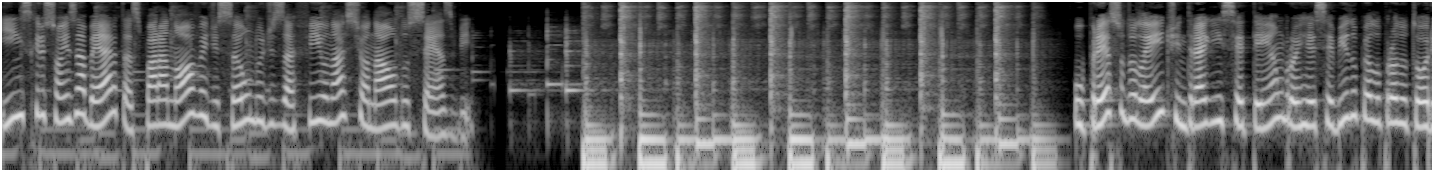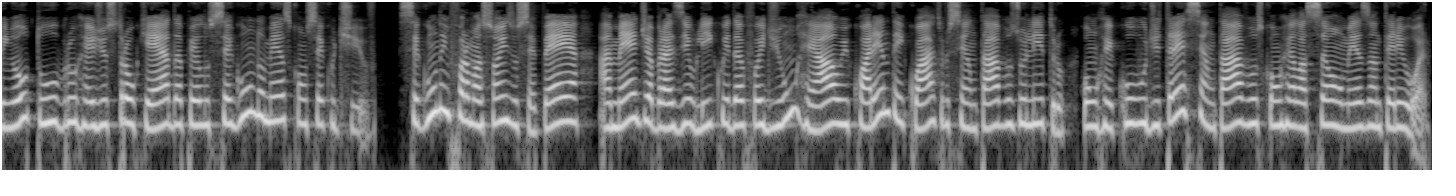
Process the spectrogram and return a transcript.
E inscrições abertas para a nova edição do Desafio Nacional do SESB. O preço do leite entregue em setembro e recebido pelo produtor em outubro registrou queda pelo segundo mês consecutivo. Segundo informações do CPEA, a média Brasil líquida foi de R$ 1,44 o litro, com um recuo de 3 centavos com relação ao mês anterior.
